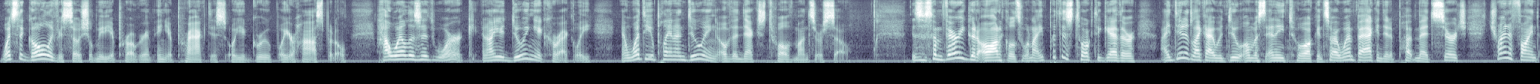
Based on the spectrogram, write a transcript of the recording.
What's the goal of your social media program in your practice or your group or your hospital? How well does it work? And are you doing it correctly? And what do you plan on doing over the next 12 months or so? There's some very good articles. When I put this talk together, I did it like I would do almost any talk. And so I went back and did a PubMed search trying to find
